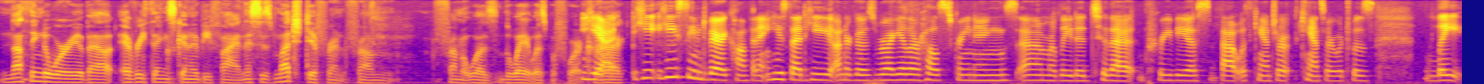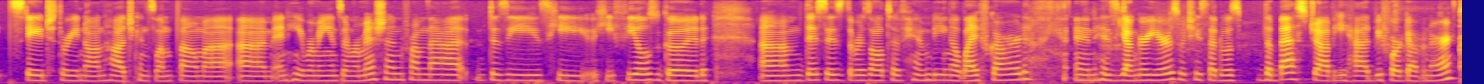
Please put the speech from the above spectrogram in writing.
nothing to worry about. Everything's going to be fine. This is much different from from it was the way it was before. Yeah, he, he seemed very confident. He said he undergoes regular health screenings um, related to that previous bout with cancer, cancer which was late stage three non Hodgkin's lymphoma, um, and he remains in remission from that disease. He, he feels good. Um, this is the result of him being a lifeguard in his younger years, which he said was the best job he had before governor.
